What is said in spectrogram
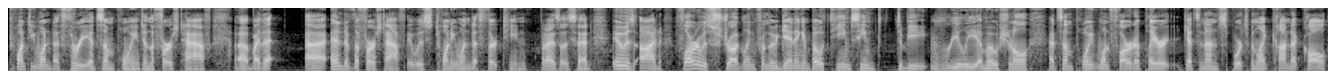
21 to three at some point in the first half. Uh, by the uh, end of the first half, it was 21 to 13. But as I said, it was odd. Florida was struggling from the beginning, and both teams seemed to be really emotional. At some point, one Florida player gets an unsportsmanlike conduct call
